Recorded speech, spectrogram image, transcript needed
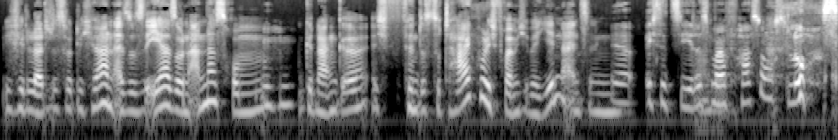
wie viele Leute das wirklich hören. Also es ist eher so ein andersrum Mhm. Gedanke. Ich finde es total cool. Ich freue mich über jeden einzelnen. Ja, ich sitze jedes Mal fassungslos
